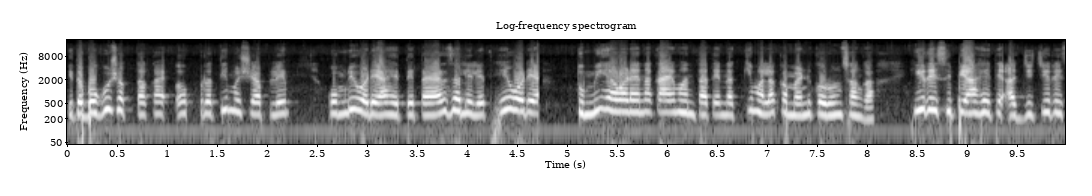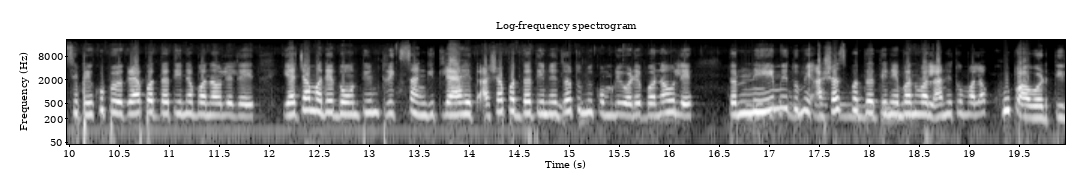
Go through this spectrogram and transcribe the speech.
इथं बघू शकता काय अप्रतिम असे आपले कोंबडी वडे आहेत ते तयार झालेले आहेत. हे वडे तुम्ही ह्या वड्यांना काय म्हणता ते नक्की मला कमेंट करून सांगा. ही रेसिपी आहे ते आजीची रेसिपी खूप वेगळ्या पद्धतीने बनवलेले आहेत. याच्यामध्ये दोन तीन ट्रिक्स सांगितले आहेत. अशा पद्धतीने जर तुम्ही कोंबडी वडे बनवले तर नेहमी तुम्ही अशाच पद्धतीने बनवाल आणि तुम्हाला खूप आवडतील.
